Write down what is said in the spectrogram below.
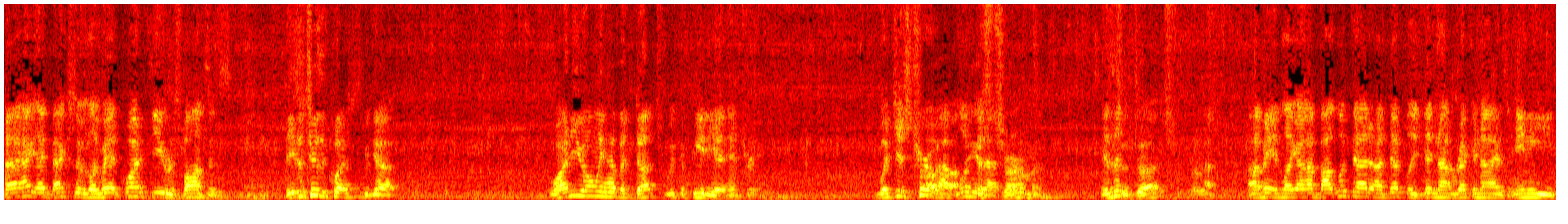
I, I, actually, like we had quite a few responses. These are two of the questions we got. Why do you only have a Dutch Wikipedia entry? Which is true. oh, I've I looked think at it's it. German. Is Is it? it Dutch? Or I mean, like I, I looked at it, I definitely did not recognize any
